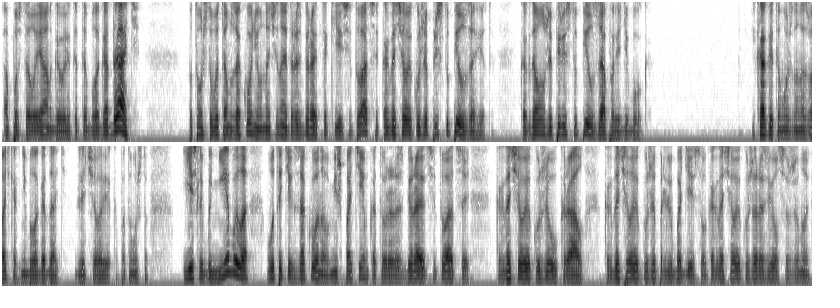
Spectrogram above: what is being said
апостол Иоанн говорит, это благодать, потому что в этом законе он начинает разбирать такие ситуации, когда человек уже приступил завет, когда он уже переступил заповеди Бога. И как это можно назвать, как неблагодать для человека? Потому что если бы не было вот этих законов, Мишпатим, которые разбирают ситуации, когда человек уже украл, когда человек уже прелюбодействовал, когда человек уже развелся с женой,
